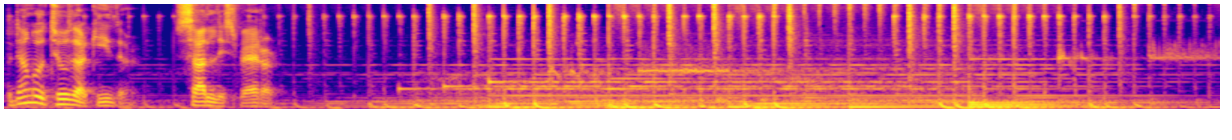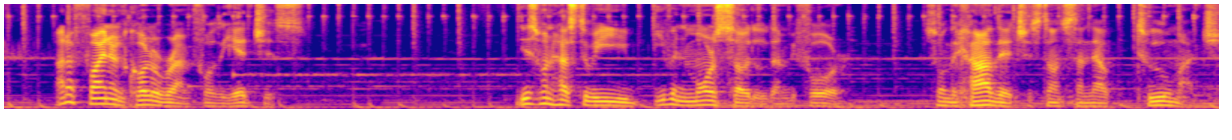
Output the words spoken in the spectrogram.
But don't go too dark either, subtle is better. Add a final color ramp for the edges. This one has to be even more subtle than before, so the hard edges don't stand out too much.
